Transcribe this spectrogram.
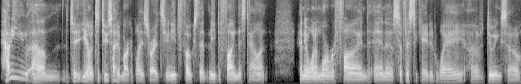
How do you, um, to you know, it's a two-sided marketplace, right? So you need folks that need to find this talent, and they want a more refined and a sophisticated way of doing so.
